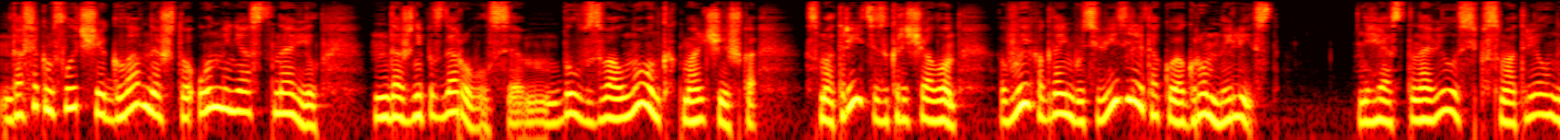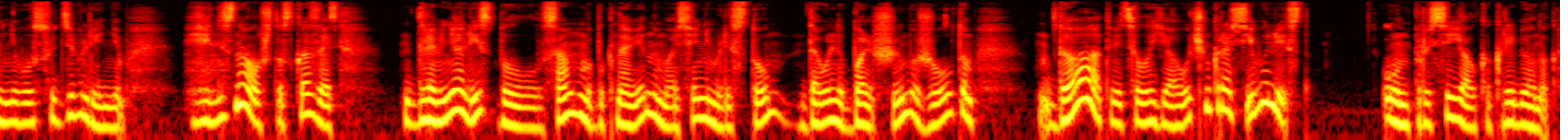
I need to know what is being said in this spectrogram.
Во всяком случае, главное, что он меня остановил, даже не поздоровался. Был взволнован, как мальчишка. «Смотрите», — закричал он, — «вы когда-нибудь видели такой огромный лист?» Я остановилась и посмотрела на него с удивлением. Я не знала, что сказать. Для меня лист был самым обыкновенным осенним листом, довольно большим и желтым. «Да», — ответила я, — «очень красивый лист». Он просиял, как ребенок.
